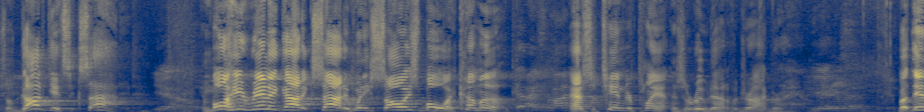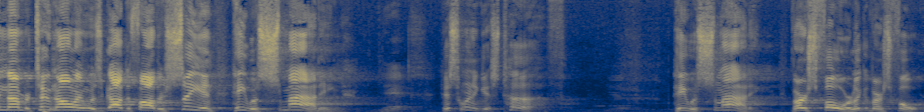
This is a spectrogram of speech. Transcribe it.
So God gets excited. And boy, he really got excited when he saw his boy come up as a tender plant, as a root out of a dry ground. But then, number two, not only was God the Father seeing, he was smiting. This when it gets tough. He was smiting. Verse 4, look at verse 4.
